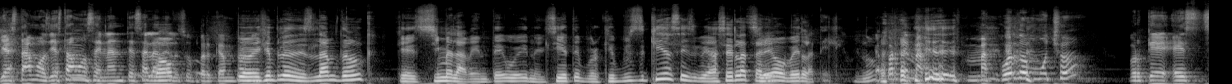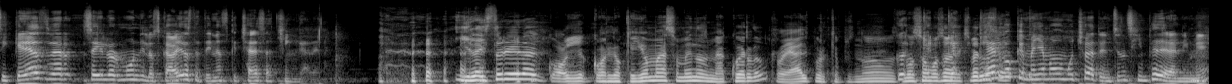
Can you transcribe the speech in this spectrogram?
Ya estamos, ya estamos en antesala No, de los Por supercampeones. ejemplo, en Slam Dunk, que sí me la aventé, güey, en el 7, porque, pues, ¿qué haces, güey? ¿Hacer la tarea Sí. o ver la tele, ¿no? Y Aparte, me, me acuerdo mucho porque es, si querías ver Sailor Moon y los caballeros, te tenías que echar esa chingadera. Y la historia era, oye, con lo que yo más o menos me acuerdo, real, porque, pues, no, no somos Que- unos expertos. que algo que me ha llamado mucho la atención siempre del anime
